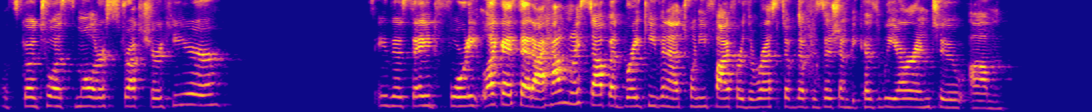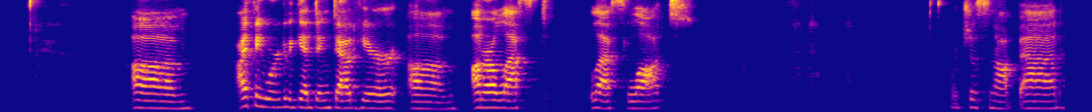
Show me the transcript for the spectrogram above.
Let's go to a smaller structure here. See this 840. Like I said, I have my stop at break even at 25 for the rest of the position because we are into um um I think we're gonna get dinked out here um on our last last lot. Which is not bad.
